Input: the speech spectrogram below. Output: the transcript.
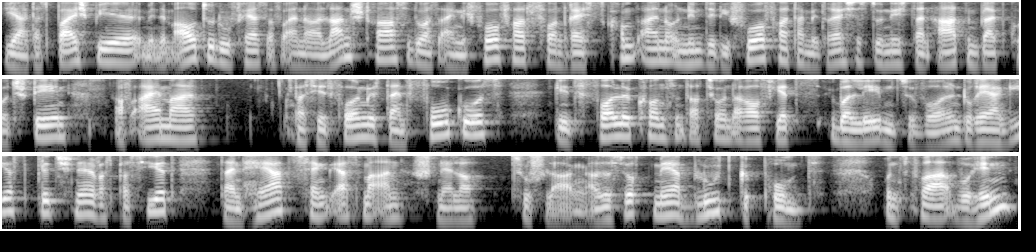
ja, das Beispiel mit dem Auto, du fährst auf einer Landstraße, du hast eigentlich Vorfahrt, von rechts kommt einer und nimmt dir die Vorfahrt, damit rechnest du nicht, dein Atem bleibt kurz stehen. Auf einmal passiert folgendes, dein Fokus geht volle Konzentration darauf, jetzt überleben zu wollen. Du reagierst blitzschnell, was passiert? Dein Herz fängt erstmal an, schneller zu schlagen. Also es wird mehr Blut gepumpt. Und zwar wohin?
